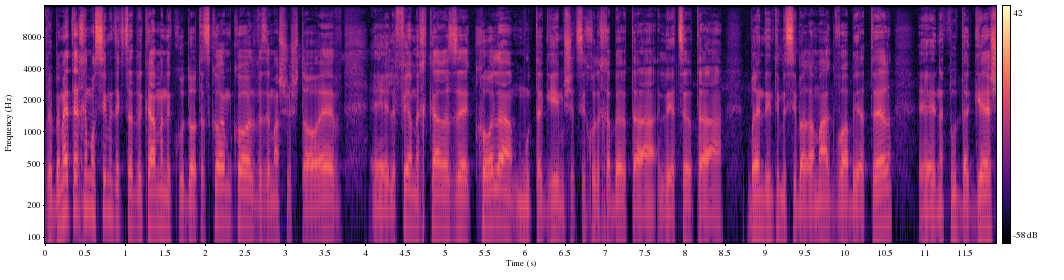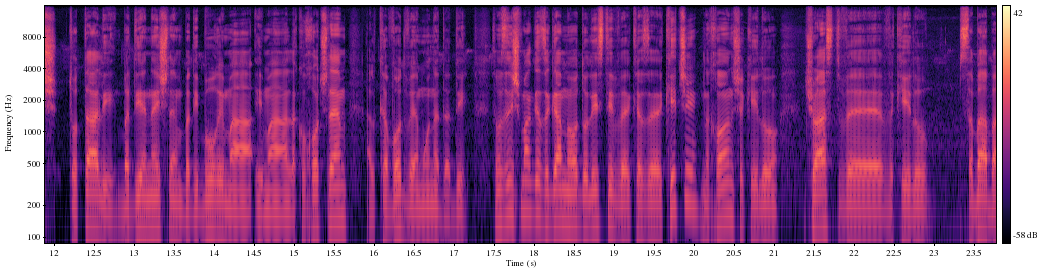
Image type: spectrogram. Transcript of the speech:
ובאמת איך הם עושים את זה קצת בכמה נקודות, אז קודם כל, וזה משהו שאתה אוהב, אה, לפי המחקר הזה, כל המותגים שהצליחו לחבר את ה... לייצר את ה-brand intimacy ברמה הגבוהה ביותר, אה, נתנו דגש טוטאלי ב-DNA שלהם, בדיבור עם, ה... עם הלקוחות שלהם, על כבוד ואמון הדדי. זאת אומרת, זה נשמע כזה גם מאוד הוליסטי וכזה קיצ'י, נכון? שכאילו trust ו... וכאילו... סבבה,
